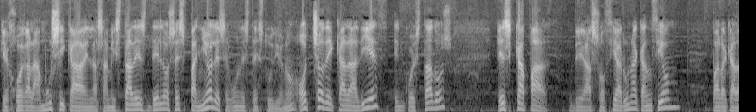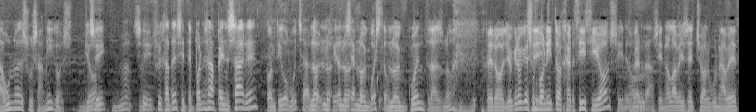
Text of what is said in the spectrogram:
que juega la música en las amistades de los españoles, según este estudio, ¿no? Ocho de cada diez encuestados es capaz de asociar una canción para cada uno de sus amigos. Yo, Sí, no, sí. fíjate, si te pones a pensar, ¿eh? Contigo muchas, Lo, lo- lo- encuentras, ¿no? Pero yo creo que es un bonito ejercicio, si no, si no lo habéis hecho alguna vez,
